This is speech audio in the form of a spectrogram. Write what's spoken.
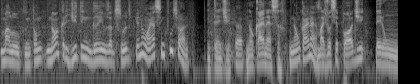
malucos. Então, não acreditem em ganhos absurdos, porque não é assim que funciona. Entendi. Tá. Não cai nessa. Não cai nessa. Mas você pode ter um,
